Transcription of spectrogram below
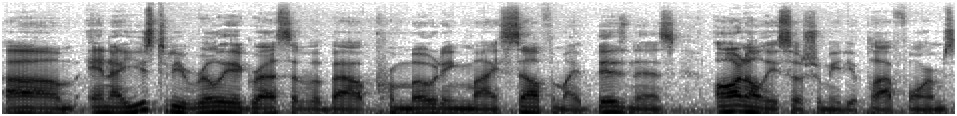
Um, and I used to be really aggressive about promoting myself and my business on all these social media platforms.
